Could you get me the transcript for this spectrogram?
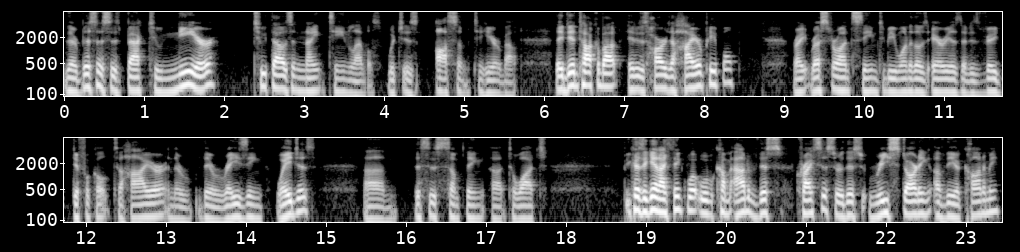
their business is back to near 2019 levels, which is awesome to hear about. They did talk about it is hard to hire people, right? Restaurants seem to be one of those areas that is very difficult to hire, and they're they're raising wages. Um, this is something uh, to watch because again, I think what will come out of this crisis or this restarting of the economy,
